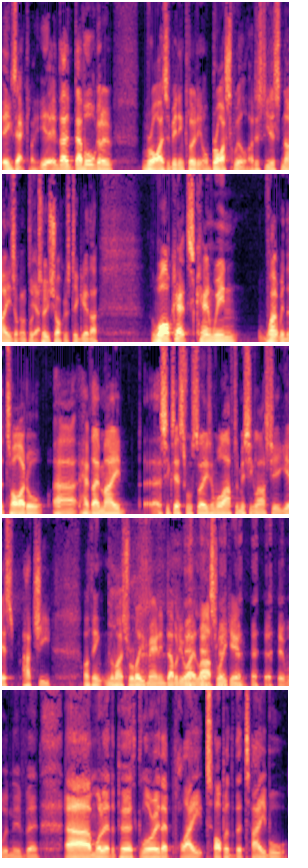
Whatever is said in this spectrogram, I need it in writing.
Exactly. Yeah, they, they've all got to rise a bit, including well, Bryce will. I just you just know he's not going to put Yeah. two shockers together. Wildcats can win, won't win the title. Uh, have they made a successful season? Well, after missing last year, yes. Hutchie, I think the most relieved man in WA last weekend. it wouldn't have been. Um, what about the Perth Glory? They play top of the table.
